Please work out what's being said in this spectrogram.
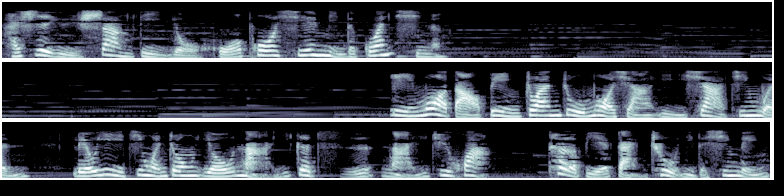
还是与上帝有活泼鲜明的关系呢？以默祷并专注默想以下经文。留意经文中有哪一个词、哪一句话特别感触你的心灵，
